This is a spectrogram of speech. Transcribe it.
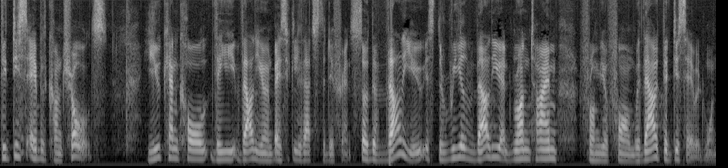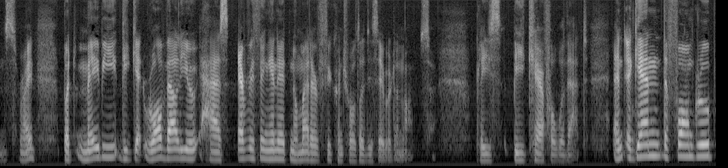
the disabled controls, you can call the value, and basically that's the difference. So the value is the real value at runtime from your form without the disabled ones, right? But maybe the get raw value has everything in it, no matter if the controls are disabled or not. So please be careful with that. And again, the form group,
